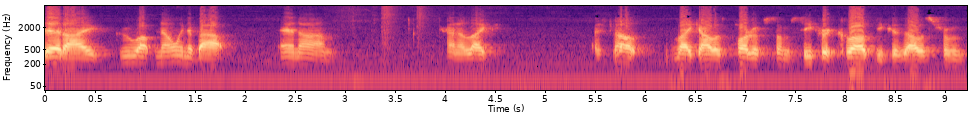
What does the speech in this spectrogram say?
that I grew up knowing about. And um, kind of like I felt like I was part of some secret club because I was from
